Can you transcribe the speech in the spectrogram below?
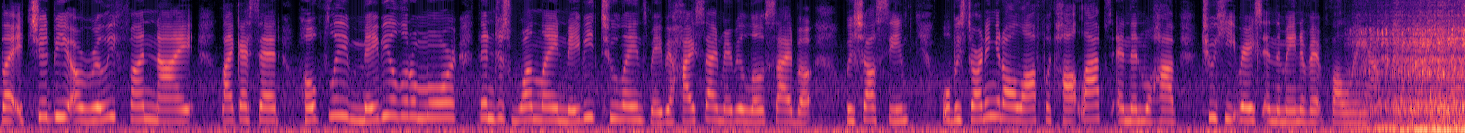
but it should be a really fun night. Like I said, hopefully maybe a little more than just one lane, maybe two lanes, maybe a high side, maybe a low side, but we shall see. We'll be starting it all off with hot laps and then we'll have two heat race and the main event following after.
